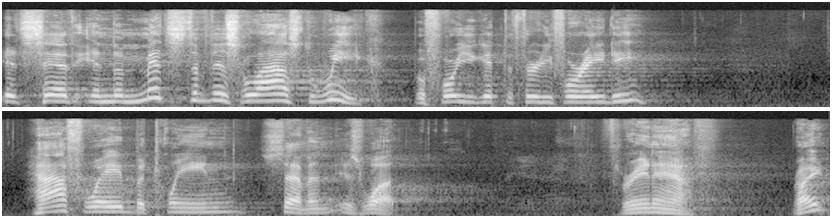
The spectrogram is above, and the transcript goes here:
It said, in the midst of this last week, before you get to 34 AD, halfway between seven is what? Three and a half, right?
